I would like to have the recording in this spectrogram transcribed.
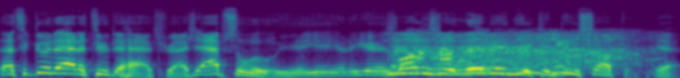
That's a good attitude to have, Trash. Absolutely. You- you- you- as long as you're living, you can do something. Yeah.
